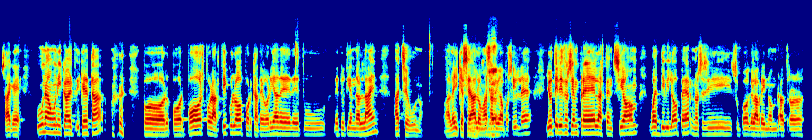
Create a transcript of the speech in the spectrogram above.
sea que una única etiqueta por, por post, por artículo, por categoría de, tu, de tu tienda online, H1. ¿Vale? Y que sea lo más arriba posible. Yo utilizo siempre la extensión Web Developer, no sé si supongo que la habréis nombrado otros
